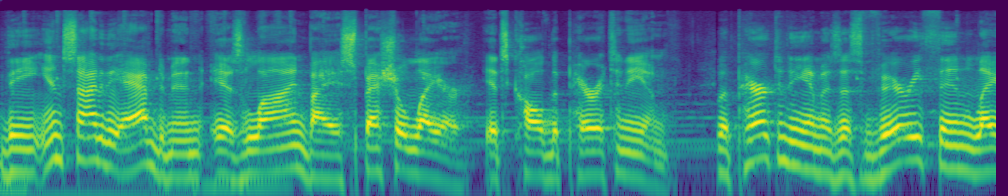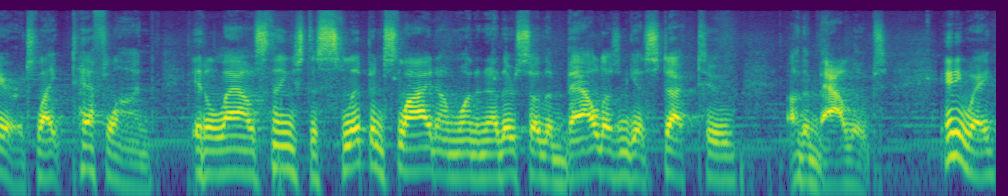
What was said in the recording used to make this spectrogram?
The inside of the abdomen is lined by a special layer. It's called the peritoneum. The peritoneum is this very thin layer. It's like Teflon. It allows things to slip and slide on one another so the bowel doesn't get stuck to other bowel loops. Anyway,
